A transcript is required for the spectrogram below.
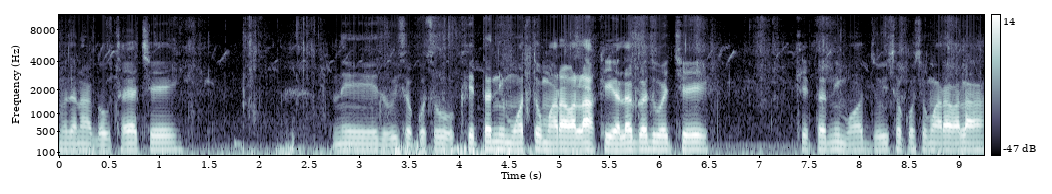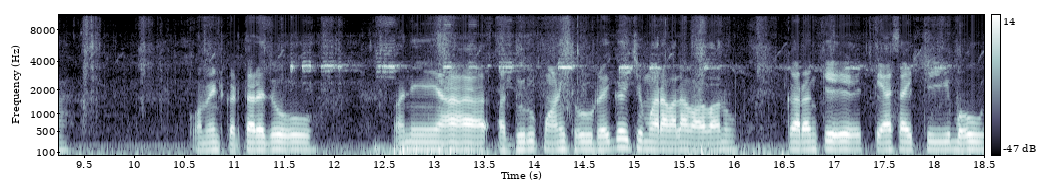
મજાના ઘઉં થયા છે. અને જોઈ શકો છો, ખેતરની મોત તો મારા વાલા આખી અલગ જ હોય છે. ખેતરની મોત જોઈ શકો છો મારા વાલા. કોમેન્ટ કરતા રહેજો. અને આ અધૂરું પાણી થોડું રહી ગયું છે મારા વાલા વાળવાનું. કારણ કે ત્યાં સાઈડથી બહુ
